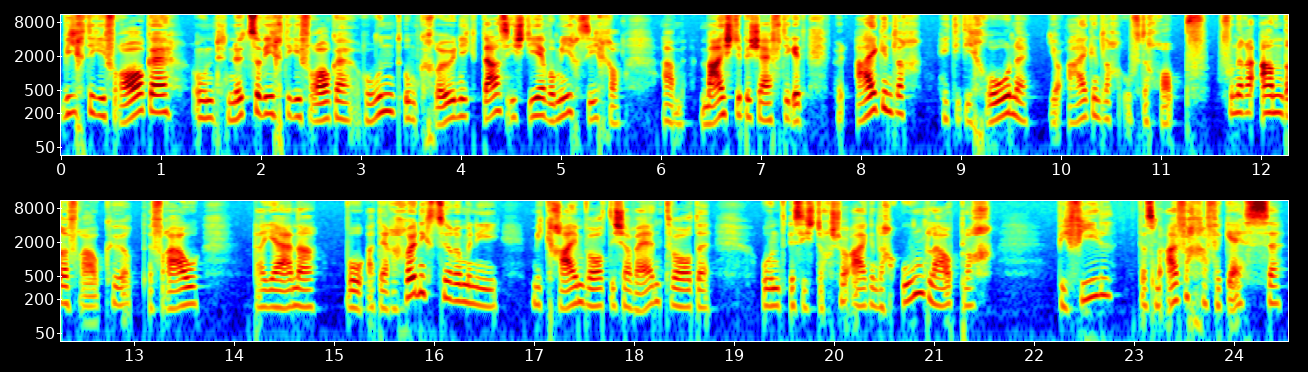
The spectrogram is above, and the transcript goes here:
wichtige Fragen und nicht so wichtige Fragen rund um Krönung, das ist die, die mich sicher am meisten beschäftigt, weil eigentlich hätte die Krone ja eigentlich auf den Kopf von einer anderen Frau gehört, eine Frau, Diana, wo an der Königszeremonie mit keinem Wort ist erwähnt worden. Und es ist doch schon eigentlich unglaublich, wie viel, dass man einfach vergessen kann.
